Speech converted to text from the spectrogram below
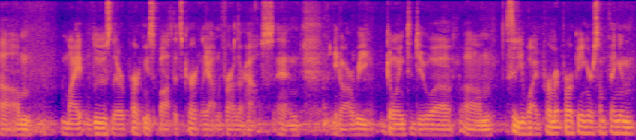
um, might lose their parking spot that's currently out in front of their house. And you know, are we going to do a um, citywide permit parking or something in,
